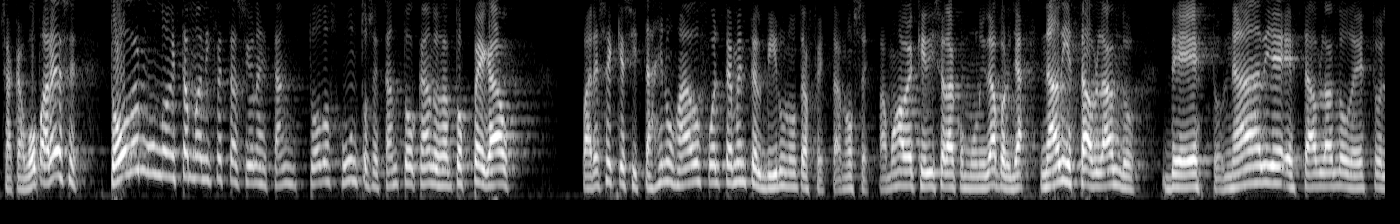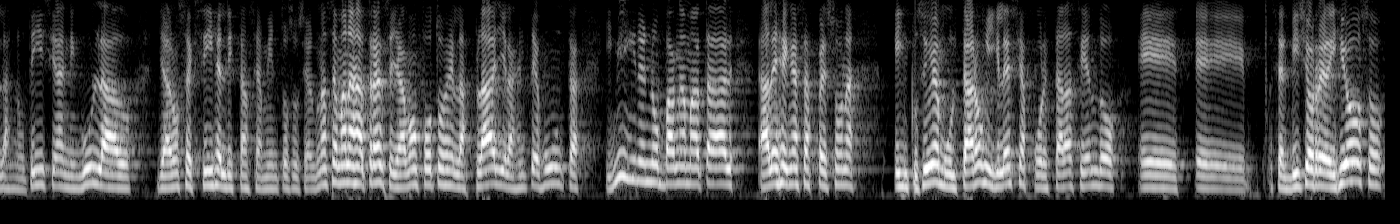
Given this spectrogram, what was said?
se acabó parece. Todo el mundo en estas manifestaciones están todos juntos, están tocando, están todos pegados. Parece que si estás enojado fuertemente el virus no te afecta, no sé, vamos a ver qué dice la comunidad, pero ya nadie está hablando de esto, nadie está hablando de esto en las noticias, en ningún lado, ya no se exige el distanciamiento social. Unas semanas atrás se llevaban fotos en las playas y la gente junta y miren, nos van a matar, alejen a esas personas. Inclusive multaron iglesias por estar haciendo eh, eh, servicios religiosos.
